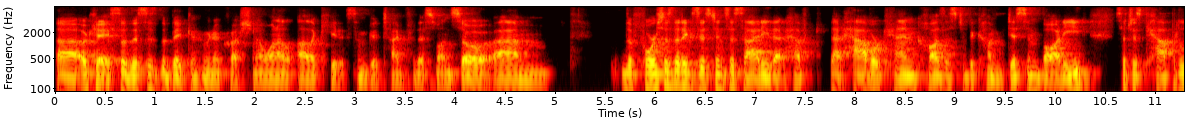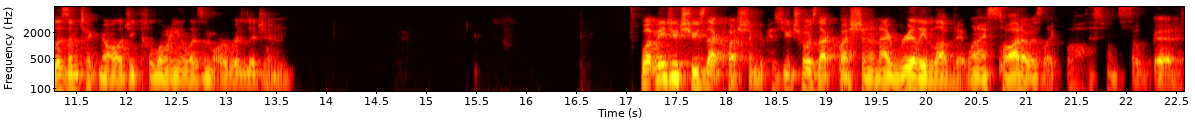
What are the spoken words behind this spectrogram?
Uh, okay so this is the big kahuna question. I want to allocate some good time for this one. So um, the forces that exist in society that have that have or can cause us to become disembodied such as capitalism technology colonialism or religion what made you choose that question? Because you chose that question and i really loved it. When i saw it i was like oh this one's so good.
